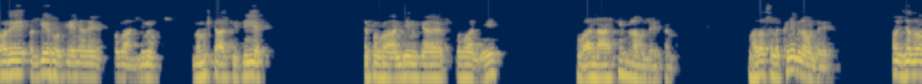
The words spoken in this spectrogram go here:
ਔਰ ਇਹ ਅੱਗੇ ਹੋ ਕੇ ਇਹਨਾਂ ਨੇ ਭਗਵਾਨ ਜੀ ਨੂੰ ਨਮਸਕਾਰ ਕੀਤੀ ਹੈ। ਤੇ ਭਗਵਾਨ ਜੀ ਨੂੰ ਕਿਹਾ ਭਗਵਾਨ ਜੀ ਭੂਆ ਨਾਨਕੀ ਬੁਲਾਉਣ ਦੇ ਤੁਹਾਨੂੰ ਮਾਤਾ ਸੁਲੱਖਣੀ ਬੁਲਾਉਣ ਦੇ ਔਰ ਜਦੋਂ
